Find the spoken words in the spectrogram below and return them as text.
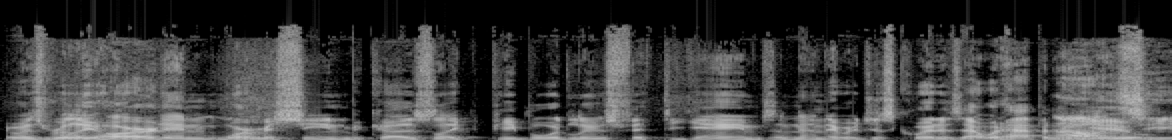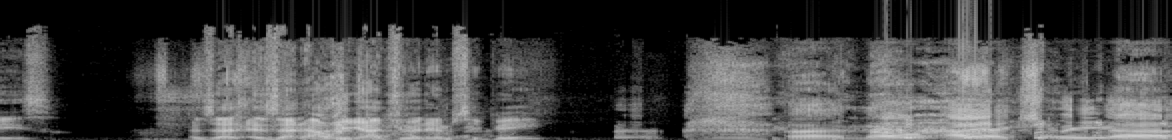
it was really hard in War Machine because like people would lose fifty games and then they would just quit. Is that what happened to Oh, you? jeez. Is that is that how we got you at MCP? Uh, no, I actually uh,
